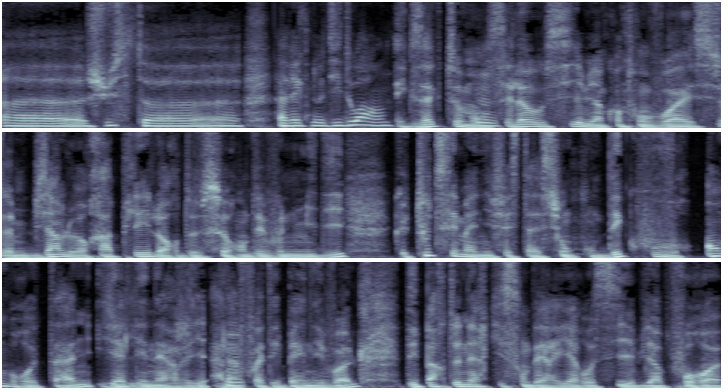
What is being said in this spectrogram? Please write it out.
euh, juste euh, avec nos dix doigts. hein. exactement. Mm. C'est là aussi, eh bien, quand on voit, et j'aime bien le rappeler lors de ce rendez-vous de midi, que toutes ces manifestations qu'on découvre en Bretagne, il y a de l'énergie à la Mm. fois des bénévoles, des partenaires qui sont derrière aussi, eh bien, pour euh,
